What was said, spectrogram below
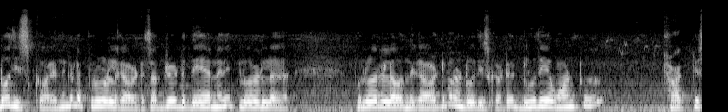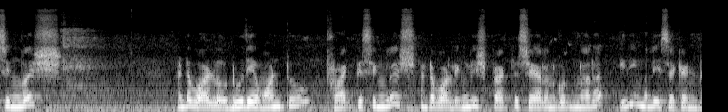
డూ తీసుకోవాలి. ఎందుకంటే ప్లూరల్ కాబట్టి. సబ్జెక్ట్ దే అనేది ప్లూరల్ ప్లూరల్లో ఉంది కాబట్టి మనం డూ తీసుకోవాలి. Do they want to practise English అంటే వాళ్ళు do they want to practise English అంటే వాళ్ళు ఇంగ్లీష్ ప్రాక్టీస్ చేయాలనుకుంటున్నారా? ఇది మళ్ళీ సెకండ్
